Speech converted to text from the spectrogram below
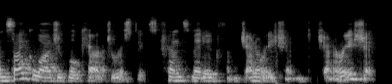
and psychological characteristics transmitted from generation to generation,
